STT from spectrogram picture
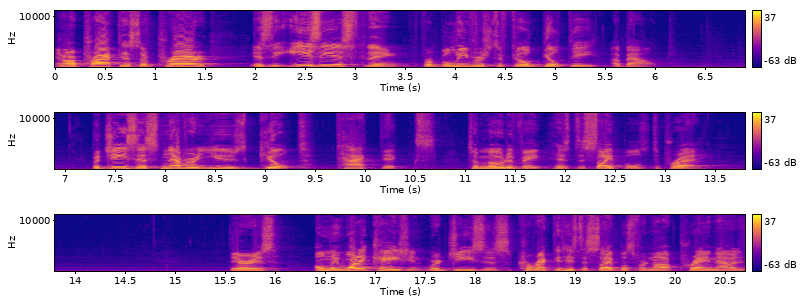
And our practice of prayer is the easiest thing for believers to feel guilty about. But Jesus never used guilt tactics to motivate his disciples to pray. There is only one occasion where Jesus corrected his disciples for not praying. Now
